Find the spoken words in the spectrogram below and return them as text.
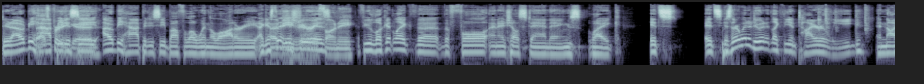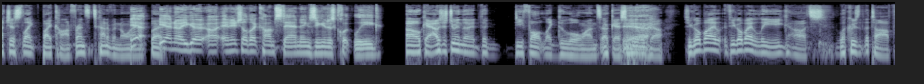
Dude, I would be happy to see. I would be happy to see Buffalo win the lottery. I guess That'd the issue is funny. if you look at like the the full NHL standings, like it's it's is there a way to do it like the entire league and not just like by conference? It's kind of annoying. yeah, but yeah, no, you go uh, NHL.com standings. You can just click league. Oh, okay. I was just doing the the default like Google ones. Okay, so here we go. So you go by if you go by league. Oh, it's look who's at the top.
